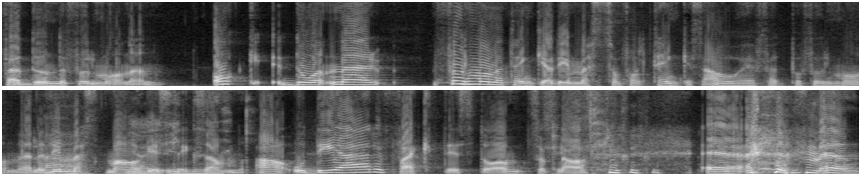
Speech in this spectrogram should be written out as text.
född under fullmånen. Och då när fullmåne tänker jag det är mest som folk tänker så åh jag är född på fullmåne, eller det är Ja, mest är magiskt unik. liksom. Ja, och det är det faktiskt då såklart. eh, men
